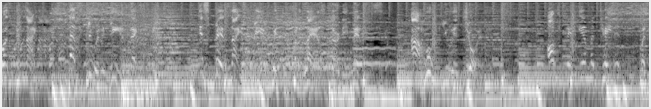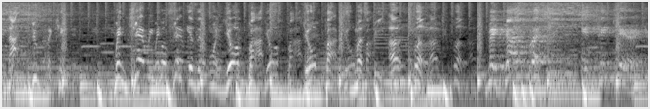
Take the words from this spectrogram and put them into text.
for tonight. Let's do it again next week. It's been nice being with you for the last 30 minutes. I hope you enjoyed it. Often imitated, but not duplicated. When Jerry Wilson isn't on your box, your box must be unplugged. May God bless you and take care of you.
